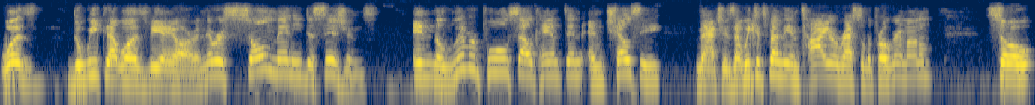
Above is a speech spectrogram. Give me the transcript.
was the week that was VAR. And there were so many decisions in the Liverpool, Southampton, and Chelsea matches that we could spend the entire rest of the program on them. So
